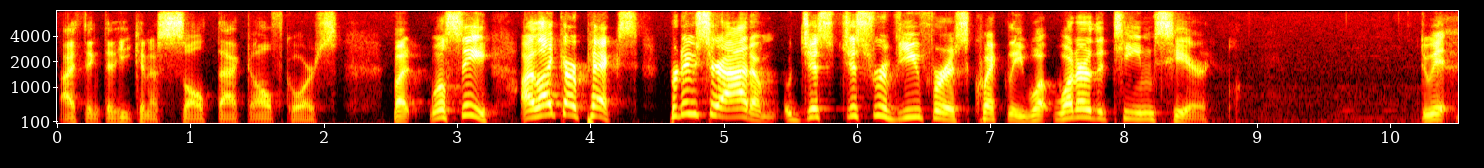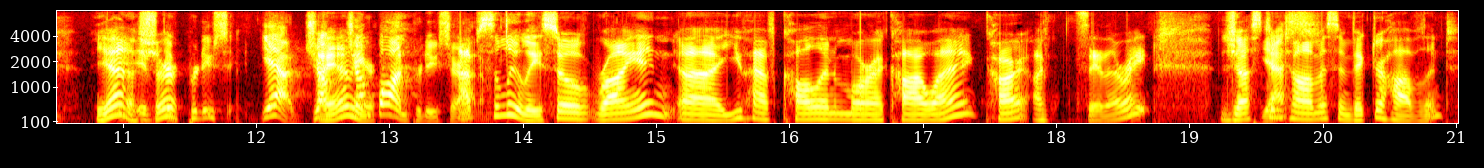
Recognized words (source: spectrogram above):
I think that he can assault that golf course. But we'll see. I like our picks. Producer Adam, just just review for us quickly. What what are the teams here? Do we Yeah, if- sure. if producer Yeah, jump jump on producer Adam. Absolutely. So Ryan, uh, you have Collin Morikawa. Car, I say that right. Justin Yes. Thomas and Viktor Hovland.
